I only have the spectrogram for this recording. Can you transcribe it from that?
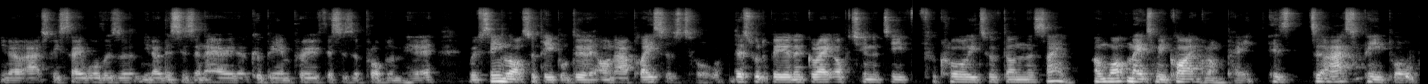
you know, actually say, well, there's a, you know, this is an area that could be improved. This is a problem here. We've seen lots of people do it on our places tool. This would be a great opportunity for Crawley to have done the same. And what makes me quite grumpy is to ask people,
